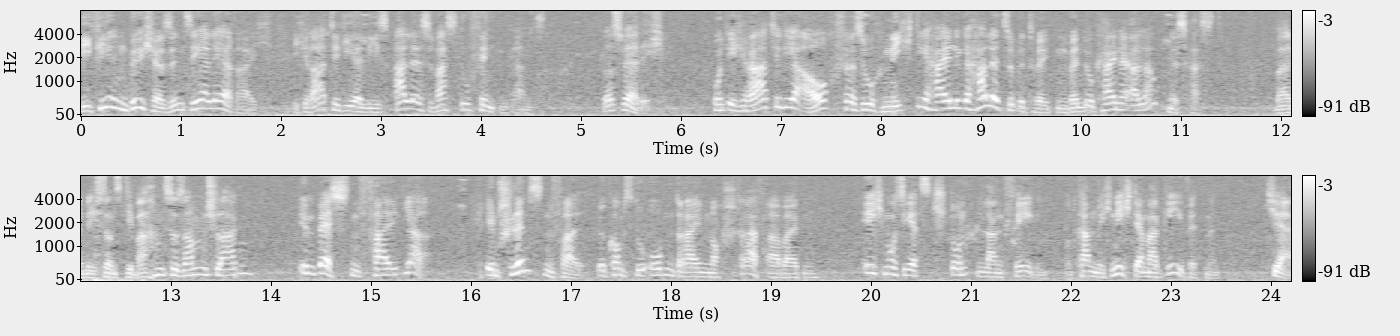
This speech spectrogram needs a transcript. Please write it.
Die vielen Bücher sind sehr lehrreich. Ich rate dir, lies alles, was du finden kannst. Das werde ich. Und ich rate dir auch, versuch nicht, die heilige Halle zu betreten, wenn du keine Erlaubnis hast. Weil mich sonst die Wachen zusammenschlagen? Im besten Fall ja. Im schlimmsten Fall bekommst du obendrein noch Strafarbeiten. Ich muss jetzt stundenlang fegen und kann mich nicht der Magie widmen. Tja,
